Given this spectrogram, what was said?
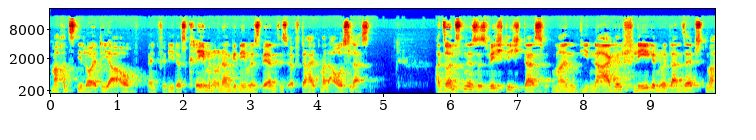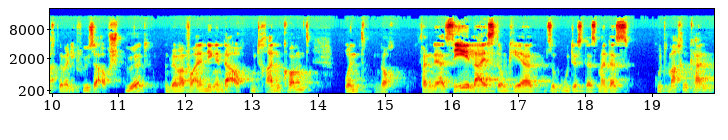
machen es die Leute ja auch. Wenn für die das Cremen unangenehm ist, werden sie es öfter halt mal auslassen. Ansonsten ist es wichtig, dass man die Nagelpflege nur dann selbst macht, wenn man die Füße auch spürt und wenn man vor allen Dingen da auch gut rankommt und noch von der Sehleistung her so gut ist, dass man das gut machen kann.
